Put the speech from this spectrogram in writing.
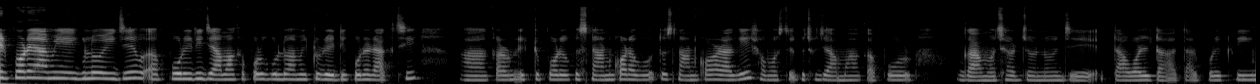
এরপরে আমি এগুলো এই যে পরেরই জামা কাপড়গুলো আমি একটু রেডি করে রাখছি। কারণ একটু পরে ওকে স্নান করাবো। তো স্নান করার আগেই সমস্ত কিছু জামা কাপড়, গা মোছার জন্য যে টাওয়ালটা তারপরে ক্রিম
